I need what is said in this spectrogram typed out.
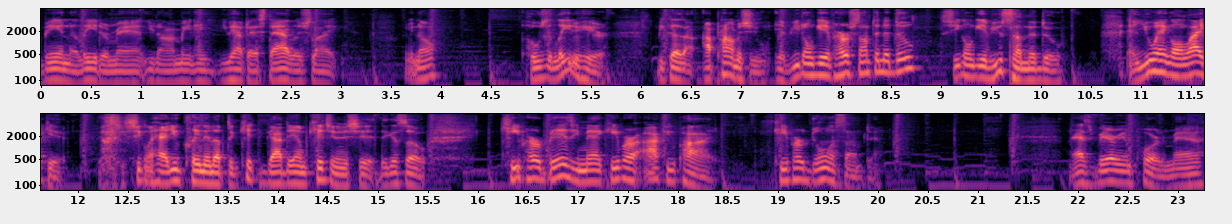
being a leader man. You know what i mean? And you have to establish like you know who's the leader here? Because I, I promise you, if you don't give her something to do, she gonna give you something to do. and you ain't gonna like it. she gonna have you cleaning up the ki- goddamn kitchen and shit, nigga. So keep her busy, man. Keep her occupied. Keep her doing something. That's very important, man.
